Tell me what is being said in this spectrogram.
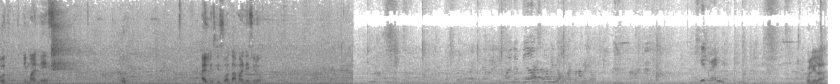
Oh, ni manis. Oh. At least this one tak manis, you know. Boleh lah.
